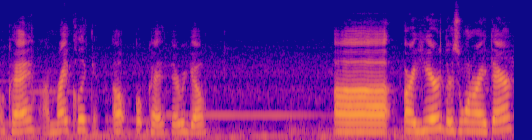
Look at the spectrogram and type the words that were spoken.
Okay, I'm right clicking. Oh, okay, there we go. Uh, right here, there's one right there.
